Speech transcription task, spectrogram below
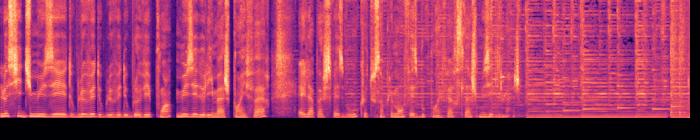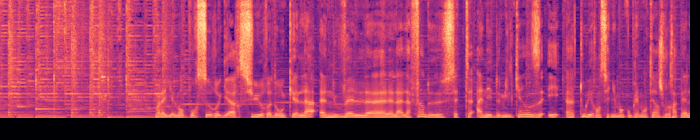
Le site du musée www.musédelimage.fr et la page Facebook, tout simplement facebook.fr slash musée de l'image. Voilà également pour ce regard sur donc la nouvelle, euh, la, fin de cette année 2015 et euh, tous les renseignements complémentaires, je vous le rappelle,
